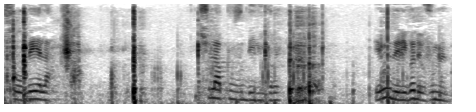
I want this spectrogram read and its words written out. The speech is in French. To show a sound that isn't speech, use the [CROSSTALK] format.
vous sauver là. Je suis là pour vous délivrer. Et vous délivrer de vous-même.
